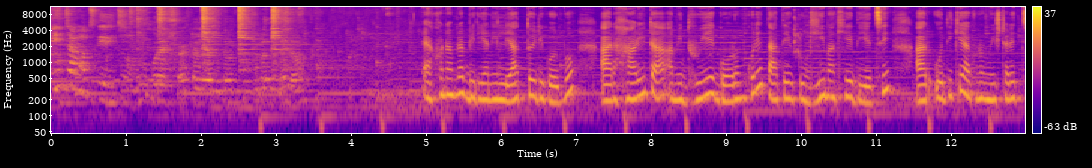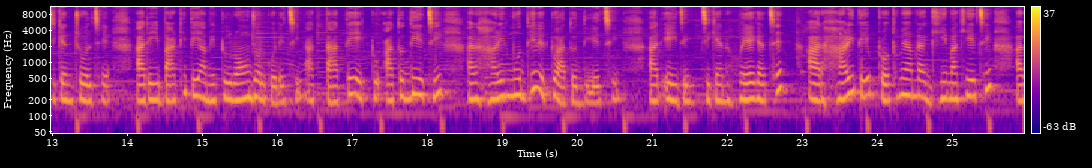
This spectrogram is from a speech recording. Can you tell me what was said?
তিন চামচ দিয়ে দিচ্ছি উপরে একটা লেয়ার দিতে দুটো দাও এখন আমরা বিরিয়ানির লেয়ার তৈরি করব, আর হাঁড়িটা আমি ধুয়ে গরম করে তাতে একটু ঘি মাখিয়ে দিয়েছি, আর ওদিকে এখনও মিস্টারের চিকেন চলছে, আর এই বাটিতে আমি একটু রং জল করেছি, আর তাতে একটু আতর দিয়েছি, আর হাঁড়ির মধ্যেও একটু আতর দিয়েছি, আর এই যে চিকেন হয়ে গেছে আর হাঁড়িতে প্রথমে আমরা ঘি মাখিয়েছি আর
